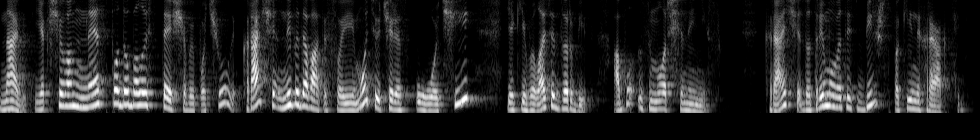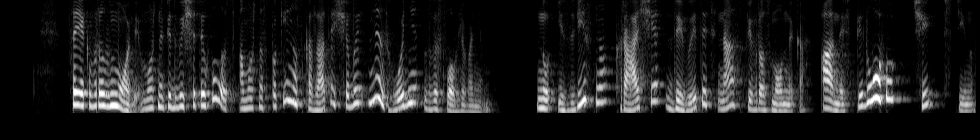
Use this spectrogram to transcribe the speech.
Навіть якщо вам не сподобалось те, що ви почули, краще не видавати свої емоції через очі, які вилазять з орбіт, або зморщений ніс. Краще дотримуватись більш спокійних реакцій. Це як в розмові, можна підвищити голос, а можна спокійно сказати, що ви не згодні з висловлюванням. Ну і звісно, краще дивитись на співрозмовника, а не в підлогу чи в стіну.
